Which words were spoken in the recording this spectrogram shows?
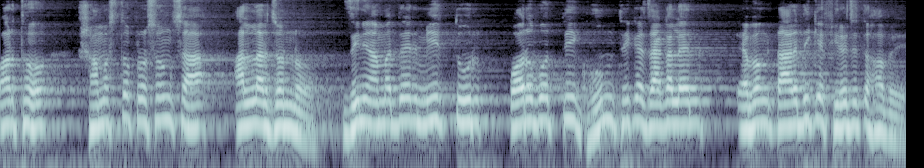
অর্থ, সমস্ত প্রশংসা আল্লাহর জন্য, যিনি আমাদের মৃত্যুর পরবর্তী ঘুম থেকে জাগালেন এবং তার দিকে ফিরে যেতে হবে।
